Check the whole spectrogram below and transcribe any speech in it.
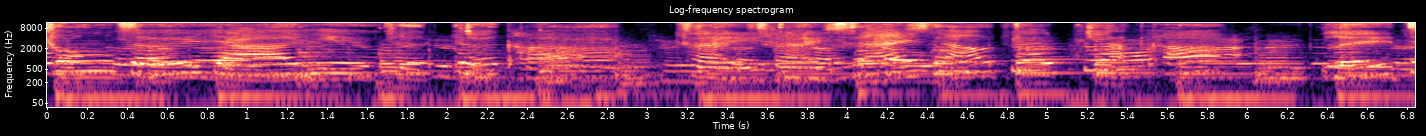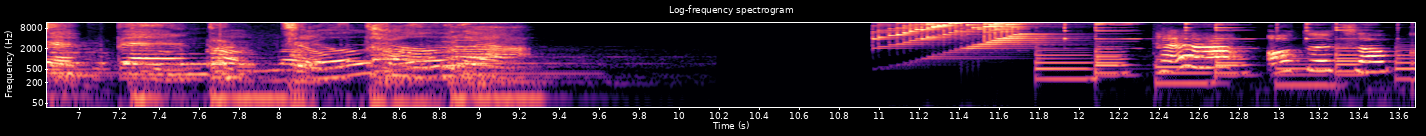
冲水也要啜啜啜提提洗手漱漱口你只病牛就好啦睇下我只手干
